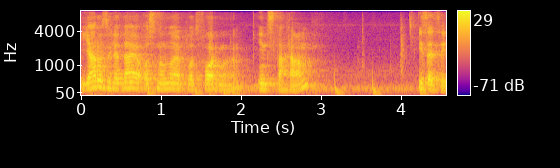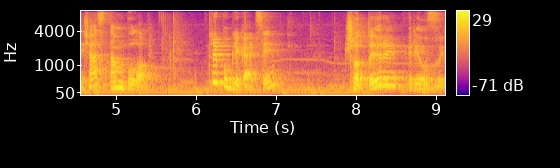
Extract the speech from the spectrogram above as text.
я розглядаю основною платформою Instagram. І за цей час там було три публікації, чотири рілзи.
